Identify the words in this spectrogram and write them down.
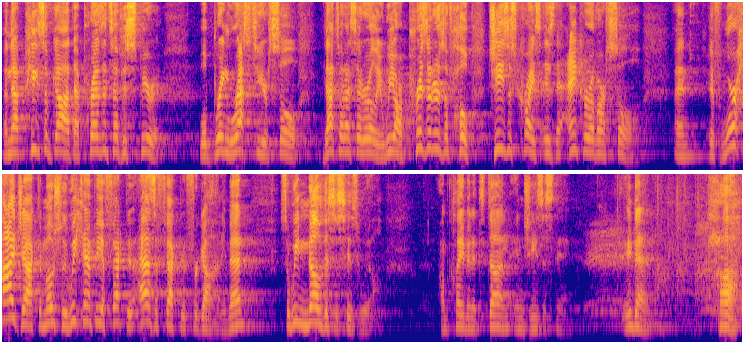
And that peace of God, that presence of His Spirit, will bring rest to your soul. That's what I said earlier. We are prisoners of hope. Jesus Christ is the anchor of our soul. And if we're hijacked emotionally, we can't be effective as effective for God. Amen? So we know this is His will. I'm claiming it's done in Jesus' name. Amen. Oh,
